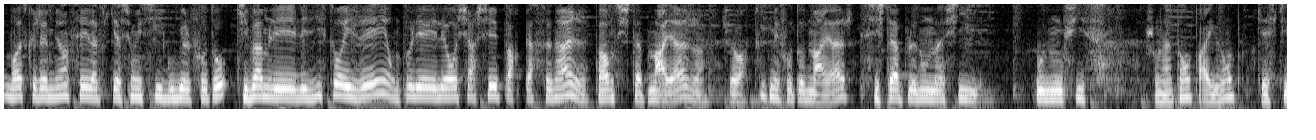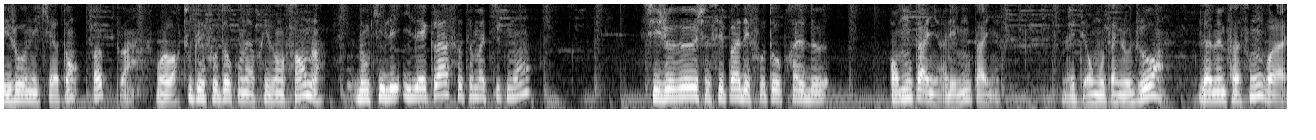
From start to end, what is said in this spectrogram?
moi ce que j'aime bien c'est l'application ici Google Photos qui va me les, historiser, on peut les, rechercher par personnage. Par exemple si je tape mariage, je vais avoir toutes mes photos de mariage. Si je tape le nom de ma fille ou de mon fils, Jonathan par exemple. Qu'est-ce qui est jaune et qui attend Hop, on va voir toutes les photos qu'on a prises ensemble. Donc il, est, il les classe automatiquement. Si je veux, je sais pas, des photos presque de en montagne, allez montagne. On a été en montagne l'autre jour. De la même façon, voilà.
